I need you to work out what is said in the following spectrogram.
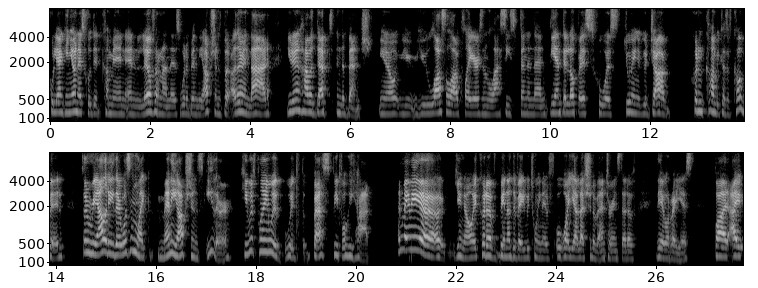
Julian Quiñones, who did come in, and Leo Fernandez would have been the options. But other than that, you didn't have a depth in the bench. You know, you you lost a lot of players in the last season, and then Diente Lopez, who was doing a good job, couldn't come because of COVID. So in reality, there wasn't like many options either. He was playing with with the best people he had, and maybe uh, you know it could have been a debate between if Hugo Ayala should have entered instead of Diego Reyes. But I,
